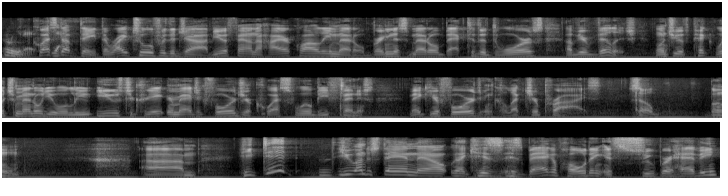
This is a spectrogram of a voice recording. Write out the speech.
completed. Quest yes. update: the right tool for the job. You have found a higher quality metal. Bring this metal back to the dwarves of your village. Once you have picked which metal you will use to create your magic forge, your quest will be finished. Make your forge and collect your prize. So, boom. Um, he did. You understand now? Like his his bag of holding is super heavy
